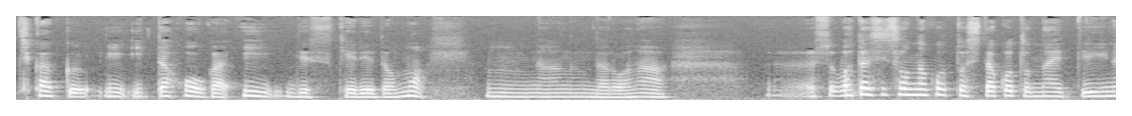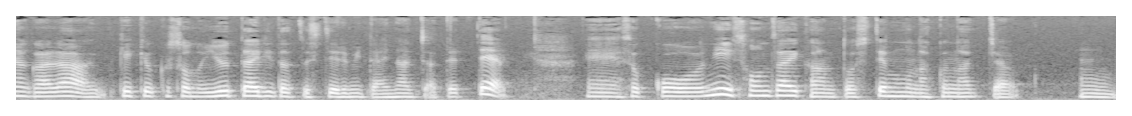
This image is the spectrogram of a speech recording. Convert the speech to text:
近くに行った方がいいんですけれども、うん、なんだろうな私そんなことしたことないって言いながら結局その幽体離脱してるみたいになっちゃってて、えー、そこに存在感としてもなくなっちゃう。うん、っ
